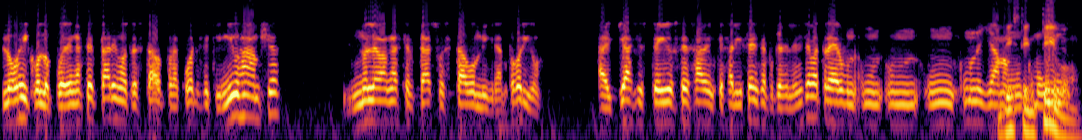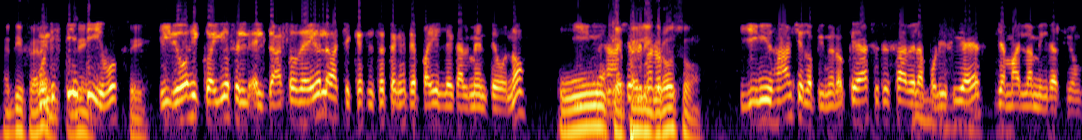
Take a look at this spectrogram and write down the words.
lógico, lo pueden aceptar en otro estado, pero acuérdense que en New Hampshire no le van a aceptar su estado migratorio. Allá, si ustedes ustedes saben que esa licencia, porque esa licencia va a traer un, un, un, un- ¿cómo le llaman? Distintivo, un- es diferente. un distintivo. Sí. sí. Y lógico, ellos, el, el dato de ellos le va a chequear si usted está en este país legalmente o no. Uh, qué peligroso. Y en New Hampshire lo primero que hace, usted sabe, la policía es llamar a la migración.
